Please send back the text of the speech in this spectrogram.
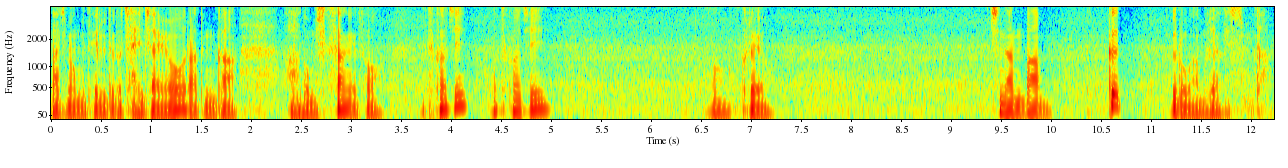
마지막 멘트 예를 들어 잘 자요 라든가 아 너무 식상해서 어떡하지 어떡하지 어 그래요 지난 밤 끝으로 마무리하겠습니다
